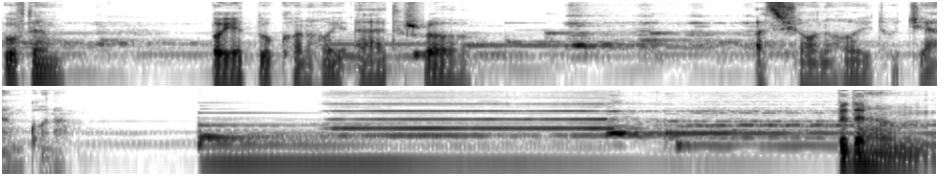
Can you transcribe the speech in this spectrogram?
گفتم باید دکانهای عطر را از شانه های تو جمع کنم. بدهم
